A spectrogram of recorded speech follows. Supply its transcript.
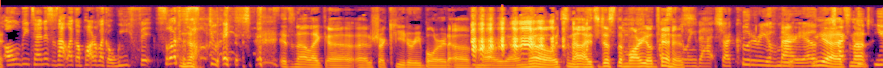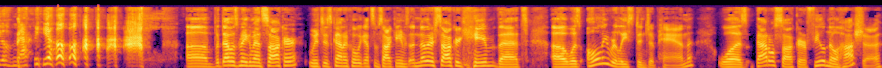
it's only tennis. It's not like a part of like a Wii Fit sort of No. situation. it's not like a, a charcuterie board of Mario. no, it's not. It's just the Mario tennis. that charcuterie of Mario. yeah, it's not- of Mario. Um, but that was Mega Man Soccer, which is kind of cool. We got some soccer games. Another soccer game that uh, was only released in Japan was Battle Soccer Field No Hasha.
